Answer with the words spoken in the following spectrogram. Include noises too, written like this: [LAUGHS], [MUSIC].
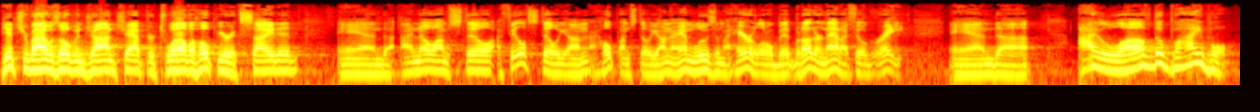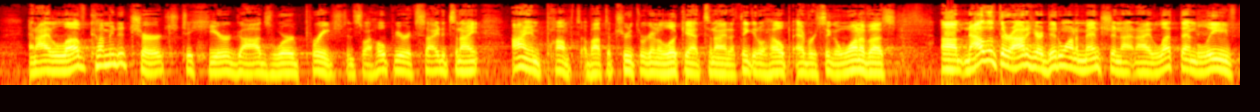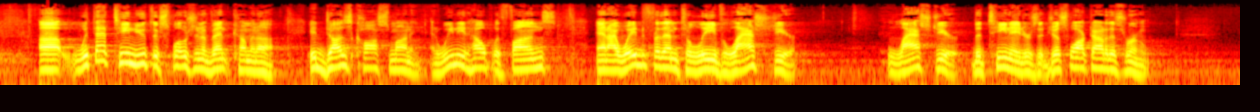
Get your Bibles open, John chapter 12. I hope you're excited. And I know I'm still, I feel still young. I hope I'm still young. I am losing my hair a little bit, but other than that, I feel great. And uh, I love the Bible. And I love coming to church to hear God's word preached. And so I hope you're excited tonight. I am pumped about the truth we're going to look at tonight. I think it'll help every single one of us. Um, now that they're out of here, I did want to mention, and I let them leave, uh, with that Teen Youth Explosion event coming up. It does cost money, and we need help with funds. And I waited for them to leave last year. Last year, the teenagers that just walked out of this room,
